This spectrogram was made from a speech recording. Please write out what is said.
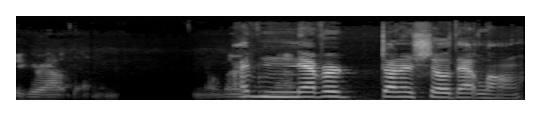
figure out that. And, you know, learn I've never done a show that long.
